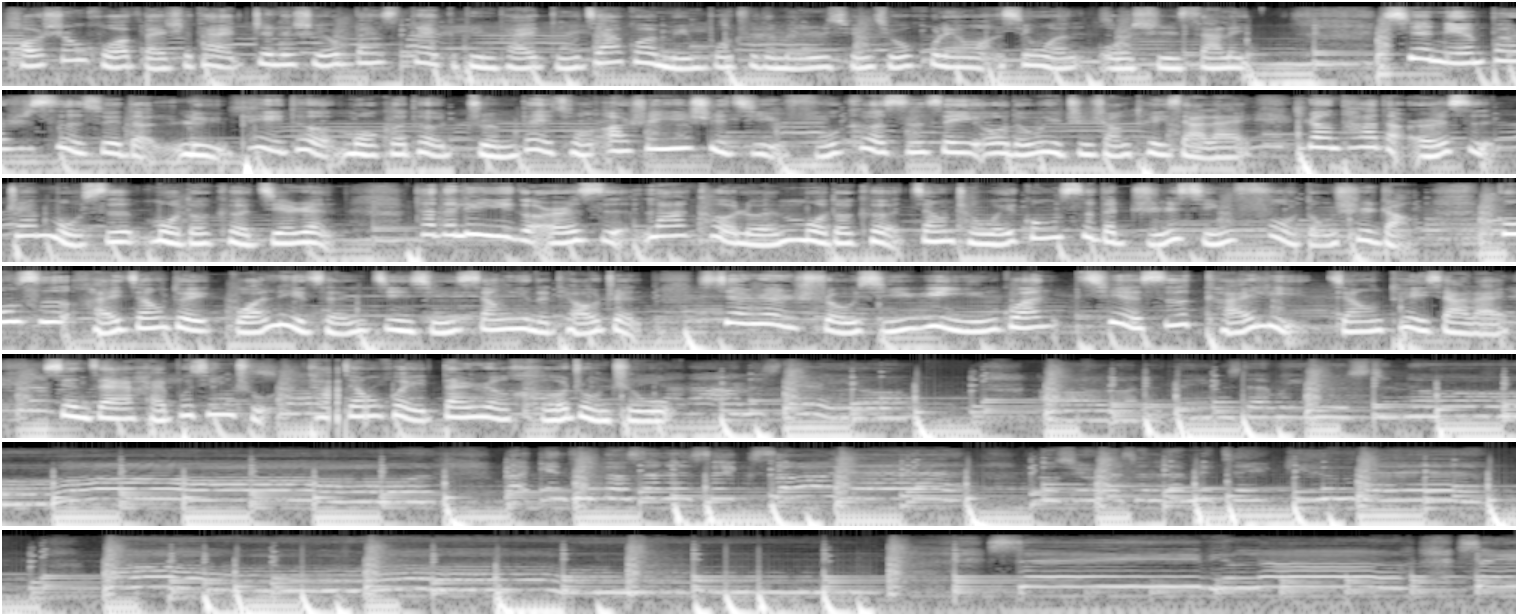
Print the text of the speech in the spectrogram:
好生活百事态，这里是由 Bestech 品牌独家冠名播出的每日全球互联网新闻，我是 Sally。现年八十四岁的吕佩特·默克特准备从二十一世纪福克斯 CEO 的位置上退下来，让他的儿子詹姆斯·默多克接任。他的另一个儿子拉克伦·默多克将成为公司的执行副董事长。公司还将对管理层进行相应的调整。现任首席运营官切斯·凯里将退下。下来，现在还不清楚他将会担任何种职务。Say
